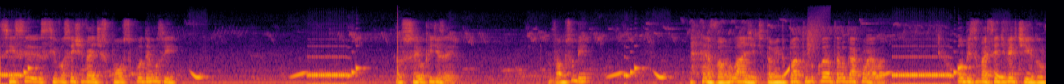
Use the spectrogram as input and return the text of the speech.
Se, se, se você estiver disposto, podemos ir. Eu sei o que dizer. Vamos subir. Vamos lá, gente. Estamos indo pra tudo quanto é lugar com ela. Ô, isso vai ser divertido.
